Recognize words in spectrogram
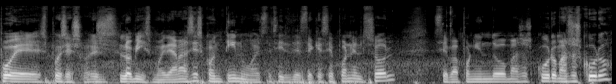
Pues, pues eso, es lo mismo y además es continuo, es decir, desde que se pone el sol se va poniendo más oscuro, más oscuro,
